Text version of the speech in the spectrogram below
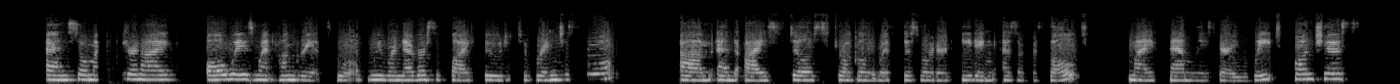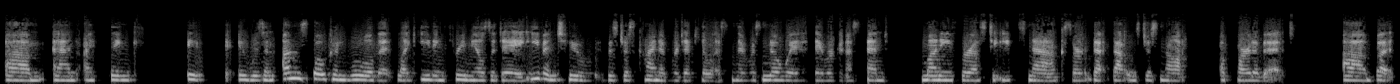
And so my teacher and I always went hungry at school. We were never supplied food to bring to school. Um, and I still struggle with disordered eating as a result. My family is very weight conscious. Um, and I think it, it was an unspoken rule that like eating three meals a day, even two, was just kind of ridiculous. And there was no way that they were going to spend money for us to eat snacks or that that was just not a part of it. Uh, but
